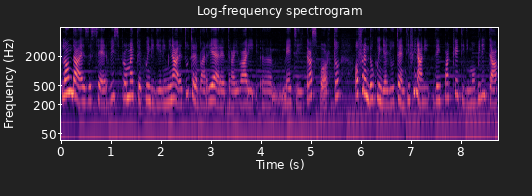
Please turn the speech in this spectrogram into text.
L'Onda as a Service promette quindi di eliminare tutte le barriere tra i vari eh, mezzi di trasporto, offrendo quindi agli utenti finali dei pacchetti di mobilità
